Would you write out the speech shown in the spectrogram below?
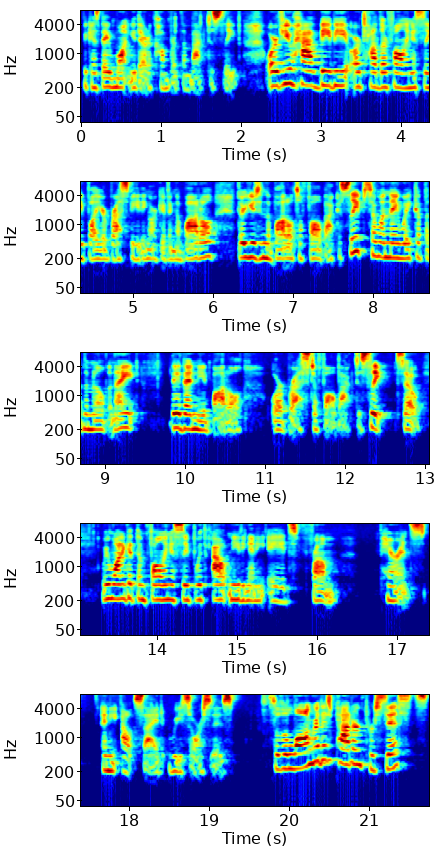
because they want you there to comfort them back to sleep. Or if you have baby or toddler falling asleep while you're breastfeeding or giving a bottle, they're using the bottle to fall back asleep. So when they wake up in the middle of the night, they then need bottle or breast to fall back to sleep. So we want to get them falling asleep without needing any aids from parents, any outside resources. So the longer this pattern persists,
